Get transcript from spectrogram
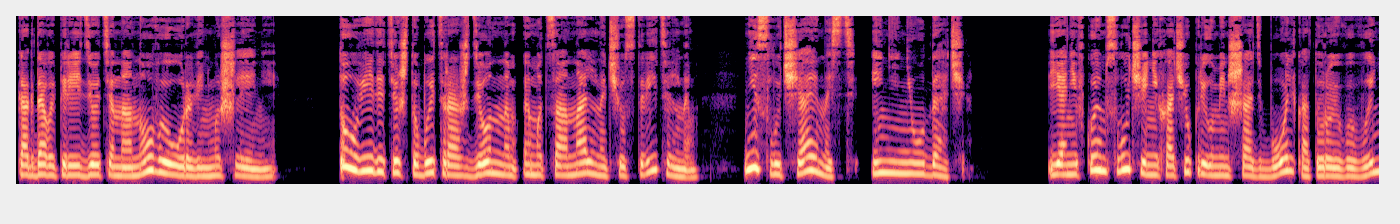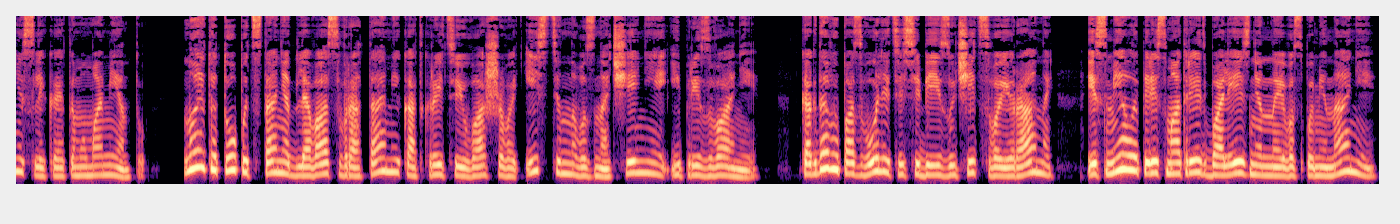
Когда вы перейдете на новый уровень мышления, то увидите, что быть рожденным эмоционально чувствительным — не случайность и не неудача. Я ни в коем случае не хочу преуменьшать боль, которую вы вынесли к этому моменту, но этот опыт станет для вас вратами к открытию вашего истинного значения и призвания. Когда вы позволите себе изучить свои раны и смело пересмотреть болезненные воспоминания,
